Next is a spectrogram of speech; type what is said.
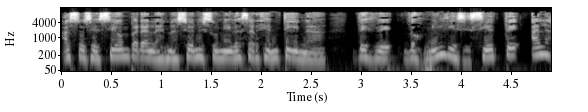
Asociación para las Naciones Unidas Argentina, desde 2017 a la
